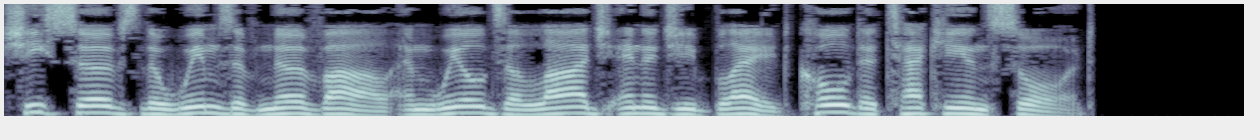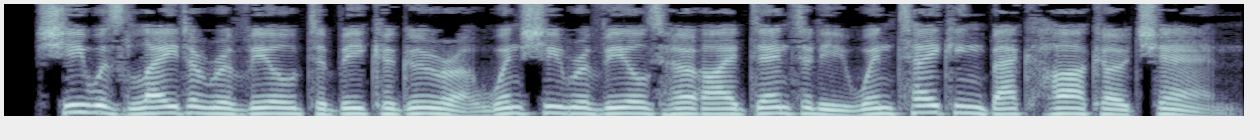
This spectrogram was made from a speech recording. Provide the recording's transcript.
She serves the whims of Nerval and wields a large energy blade called a Tachyon sword. She was later revealed to be Kagura when she reveals her identity when taking back Hako-chan.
